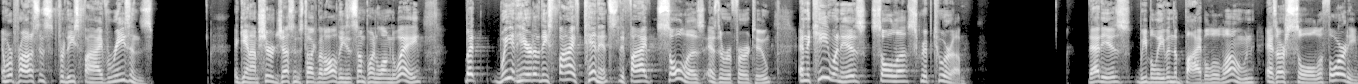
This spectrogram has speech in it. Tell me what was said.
and we're Protestants for these five reasons. Again, I'm sure Justin has talked about all these at some point along the way, but we adhere to these five tenets, the five solas as they're referred to, and the key one is sola scriptura. That is, we believe in the Bible alone as our sole authority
